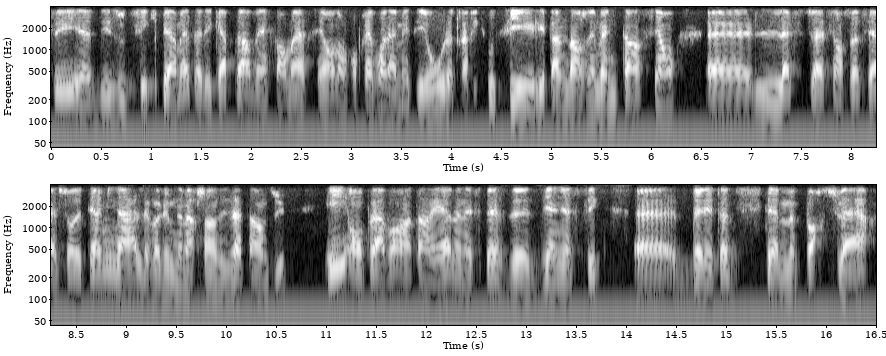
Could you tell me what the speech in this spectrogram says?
c'est euh, des outils qui permettent à des capteurs d'information. Donc, on prévoit la météo, le trafic routier, les pannes d'engins de manutention, euh, la situation sociale sur le terminal, le volume de marchandises attendu. Et on peut avoir en temps réel une espèce de diagnostic de l'état du système portuaire.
